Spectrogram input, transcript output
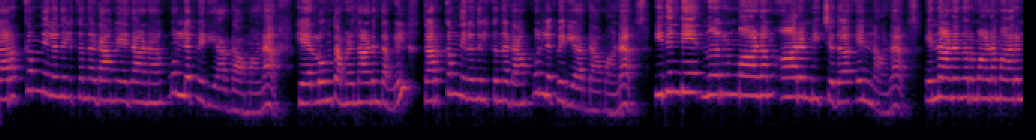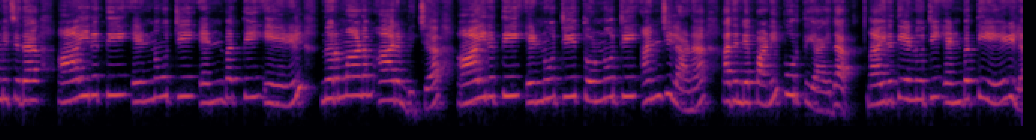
തർക്കം നിലനിൽക്കുന്ന ഡാം ഏതാണ്? മുല്ലപ്പെരിയാർ ഡാമാണ്. കേരളവും തമിഴ്നാടും തമ്മിൽ തർക്കം നിലനിൽക്കുന്ന ഡാം മുല്ലപ്പെരിയാർ ഡാമാണ്. ഇതിന്റെ നിർമ്മാണം ആരംഭിച്ചത് എന്നാണ്. എന്നാണ് നിർമ്മാണം ആരംഭിച്ചത്? ആയിരത്തി എണ്ണൂറ്റി എൺപത്തി ഏഴിൽ നിർമ്മാണം ആരംഭിച്ച് ആയിരത്തി എണ്ണൂറ്റി തൊണ്ണൂറ്റി അഞ്ചിലാണ് അതിന്റെ പണി പൂർത്തിയായത്. ആയിരത്തി എണ്ണൂറ്റി എൺപത്തി ഏഴിൽ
